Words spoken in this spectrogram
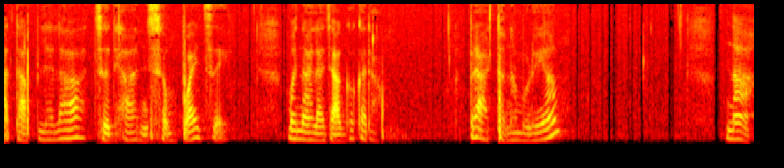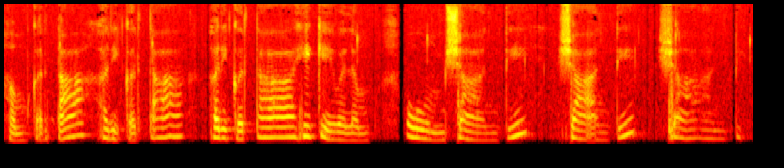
आता आपल्यालाच ध्यान संपवायचंय. मनाला जाग करा. प्रार्थना म्हणूया. नाहम करता हरि करता हरि करता हि केवलम. ओम शांती शांती शांती.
